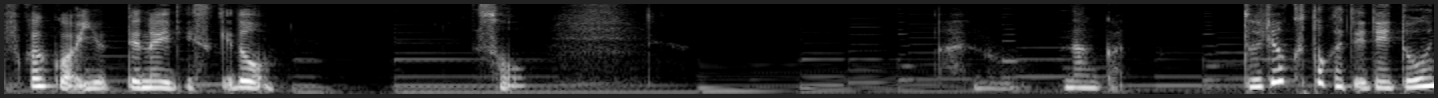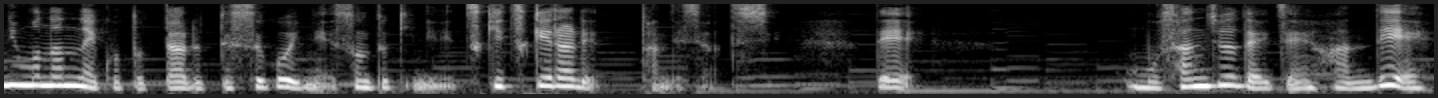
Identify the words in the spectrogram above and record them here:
深くは言ってないですけど、そう。あの、なんか、努力とかでね、どうにもなんないことってあるってすごいね、その時にね、突きつけられたんですよ、私。で、もう30代前半で、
